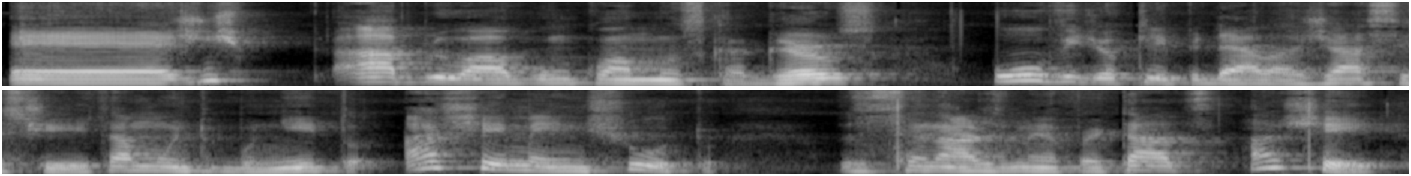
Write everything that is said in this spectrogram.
É, a gente abre o álbum com a música Girls. O videoclipe dela já assisti, tá muito bonito. Achei meio enxuto, os cenários meio apertados, achei.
